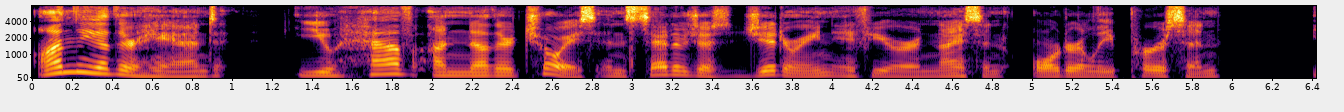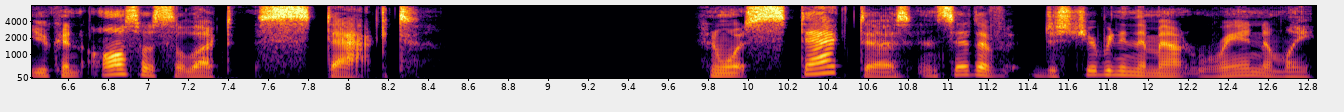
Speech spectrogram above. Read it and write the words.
On the other hand, you have another choice. Instead of just jittering, if you're a nice and orderly person, you can also select stacked. And what stacked does, instead of distributing them out randomly,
